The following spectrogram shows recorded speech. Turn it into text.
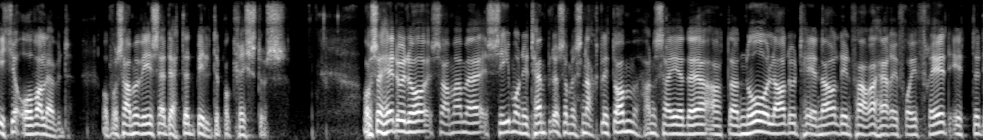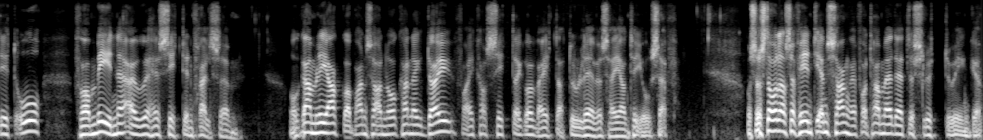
ikke overlevd. Og på samme vis er dette et bilde på Kristus. Og så har du da samme med Simon i tempelet, som vi snakket litt om. Han sier det at nå lar du tjeneren din fare herifra i fred etter ditt ord, for mine øyne har sett din frelse. Og gamle Jakob han sa nå kan jeg dø, for jeg har sett deg og veit at du lever, sier han til Josef. Og så står det så fint i en sang, jeg får ta med det til slutt, du Inge.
